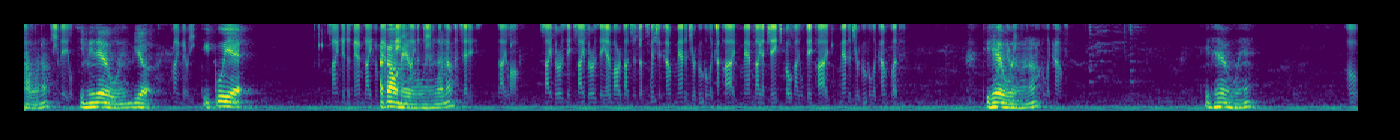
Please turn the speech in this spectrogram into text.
မှာပေါ့နော် Gmail. Gmail တဲ့ကိုဝင်ပြီးတော့ Primary. ဒီကိုယ့်ရဲ့ Signed in as man Account name will win, won't it? Settings. Dialog. Side Thursday. Side Thursday. MR. Dot. Switch account. Manage your Google account. Hi. Man. Diet. Change profile. Pick. Hi. Manage your Google account button. ဒီထဲကိုဝင်ပါနော် Google account. ဒီ ထဲကိုဝင် Home.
